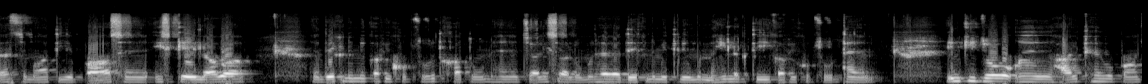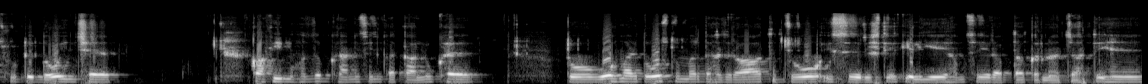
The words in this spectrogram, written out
دس جماعت یہ پاس ہیں۔ اس کے علاوہ دیکھنے میں کافی خوبصورت خاتون ہیں، چالیس سال عمر ہے، دیکھنے میں اتنی عمر نہیں لگتی، کافی خوبصورت ہیں۔ ان کی جو ہائٹ ہے، وہ پانچ فٹ دو انچ ہے۔ کافی مہذب گھرانے سے ان کا تعلق ہے۔ تو وہ ہمارے دوست مرد حضرات جو اس رشتے کے لیے ہم سے رابطہ کرنا چاہتے ہیں۔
